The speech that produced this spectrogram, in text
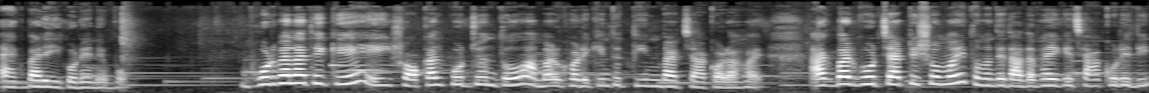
একবারেই করে নেব। ভোরবেলা থেকে এই সকাল পর্যন্ত আমার ঘরে কিন্তু তিনবার চা করা হয়। একবার ভোর চারটের সময় তোমাদের দাদাভাইকে চা করে দিই।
